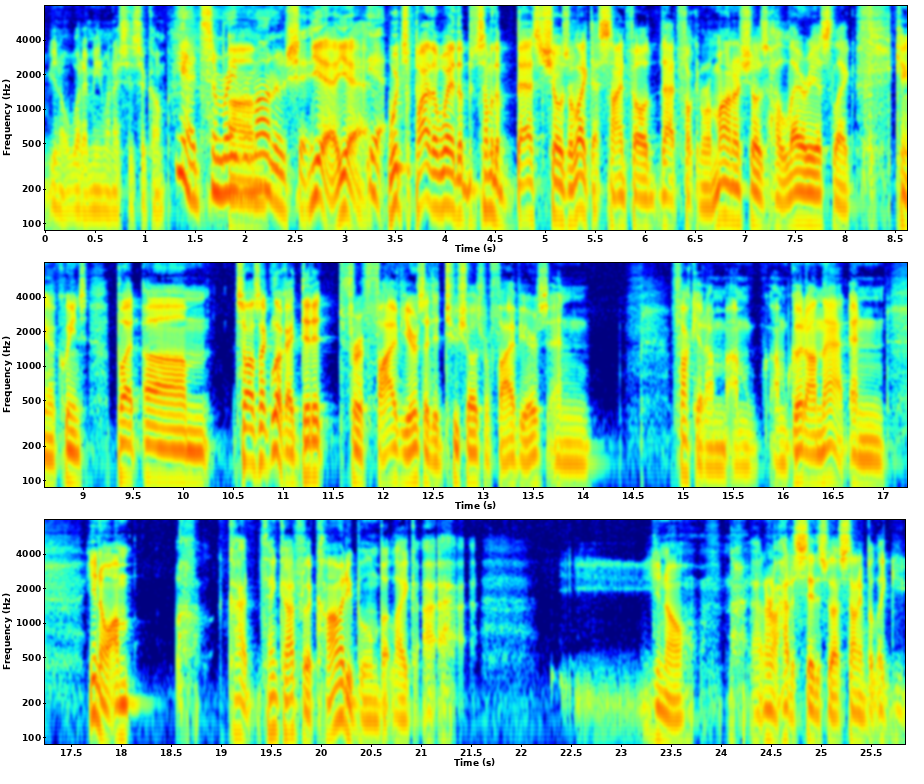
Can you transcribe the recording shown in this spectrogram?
you know what I mean when I say sitcom. yeah, it's some Ray Romano shit. Um, Yeah, yeah, Yeah. Which, by the way, the, some of the best shows are like that. Seinfeld, that fucking Romano show is hilarious, like King of Queens. But um, so I was like, look, I did it for five years. I did two shows for five years, and fuck it, I'm I'm I'm good on that. And you know, I'm God, thank God for the comedy boom. But like, I you know, I don't know how to say this without sounding, but like. You,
